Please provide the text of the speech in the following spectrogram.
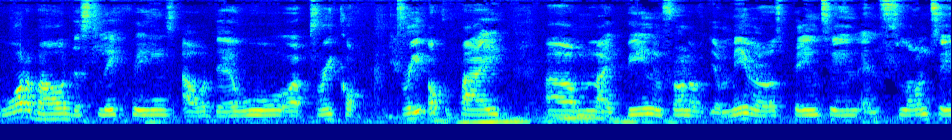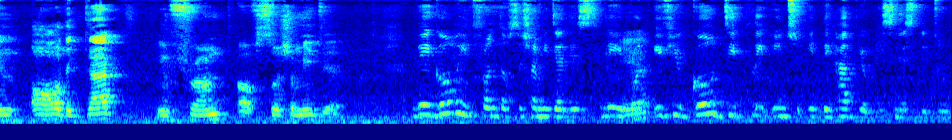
what about the slay queens out there who are preoccupied, um, like being in front of their mirrors, painting and flaunting all the got in front of social media? They go in front of social media, they slay, but if you go deeply into it, they have your business to do.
